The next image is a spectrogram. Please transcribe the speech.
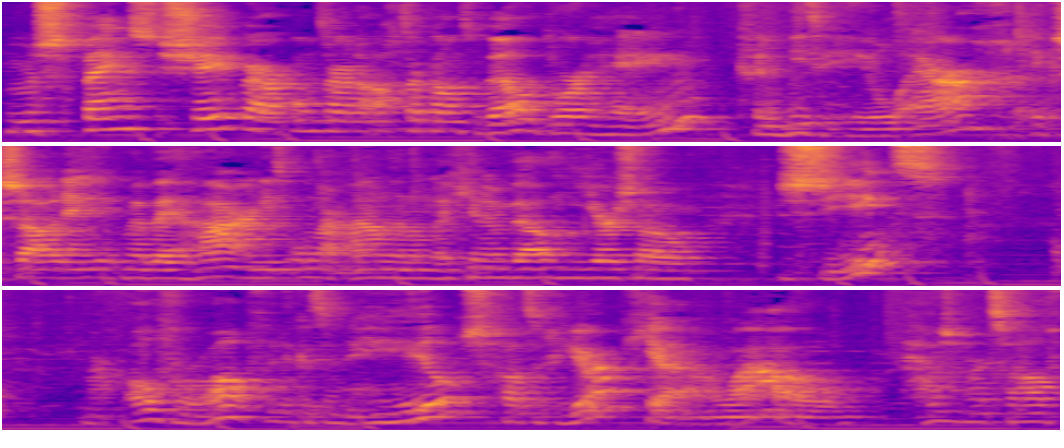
Mijn Spanx shapewear komt daar aan de achterkant wel doorheen. Ik vind het niet heel erg. Ik zou denk ik mijn BH er niet onderaan doen, omdat je hem wel hier zo ziet. Maar overal vind ik het een heel schattig jurkje. Wauw. Hij was maar 12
